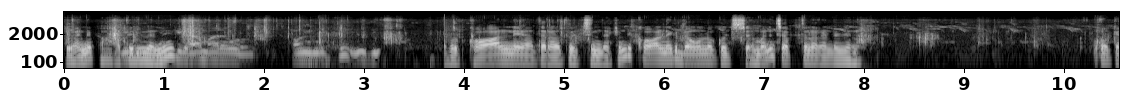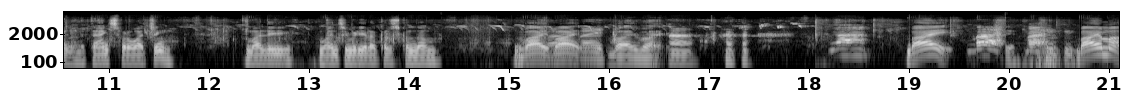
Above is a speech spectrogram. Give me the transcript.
ఇవన్నీ పాతిల్లు అని ఇప్పుడు కాలనీ ఆ తర్వాత వచ్చిందటండి. కాలనీకి డౌన్లోకి వచ్చేసామని చెప్తున్నారండి వీళ్ళు. ఓకేనండి. Thanks for watching. మళ్ళీ మంచి వీడియోలో కలుసుకుందాం. Bye bye. Bye bye. ఆ. బాయ్. Bye bye. బాయ్ అమ్మా.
